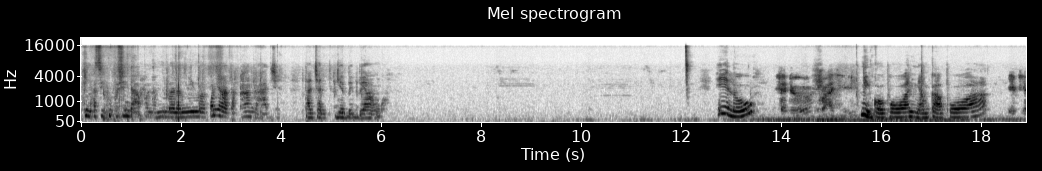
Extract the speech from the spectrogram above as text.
kila siku kushinda hapo na mlima na mlima, kwani anatakanga aje? Tacha nipigie bebe yangu. Hello, Hello, kwaje? mi niko poa, nimeamka poa. Baby.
